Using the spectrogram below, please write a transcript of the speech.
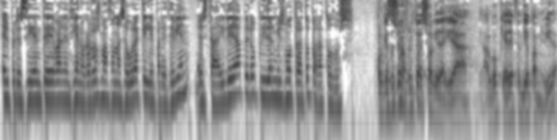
El presidente valenciano Carlos Mazón asegura que le parece bien esta idea, pero pide el mismo trato para todos. Porque esto es un asunto de solidaridad, algo que he defendido toda mi vida.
